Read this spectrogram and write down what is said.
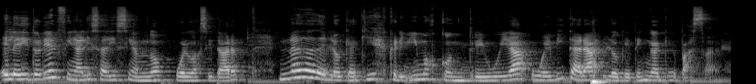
El editorial finaliza diciendo, vuelvo a citar, nada de lo que aquí escribimos contribuirá o evitará lo que tenga que pasar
